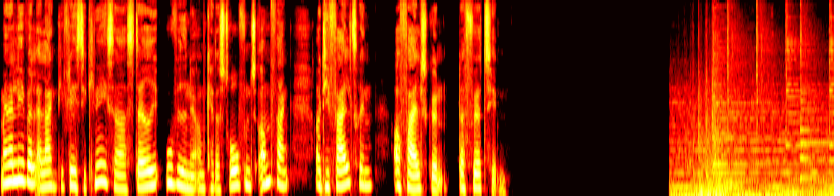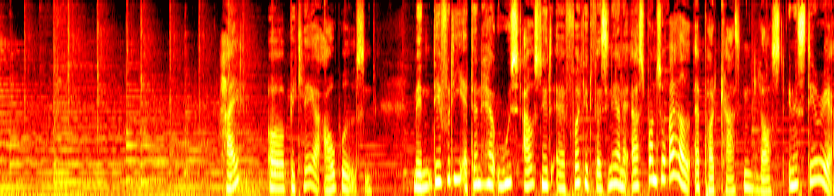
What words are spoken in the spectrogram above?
men alligevel er langt de fleste kinesere stadig uvidende om katastrofens omfang og de fejltrin og fejlskøn, der fører til den. Hej, og beklager afbrydelsen. Men det er fordi, at den her uges afsnit af Frygteligt Fascinerende er sponsoreret af podcasten Lost in Asteria.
